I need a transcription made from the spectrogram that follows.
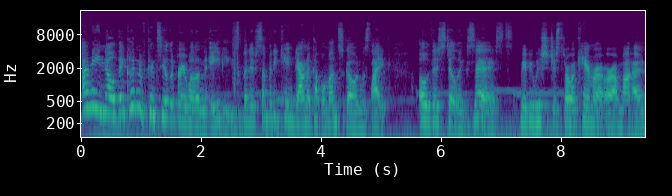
I mean, no, they couldn't have concealed it very well in the 80s, but if somebody came down a couple months ago and was like, oh, this still exists. Maybe we should just throw a camera or a, mo- a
